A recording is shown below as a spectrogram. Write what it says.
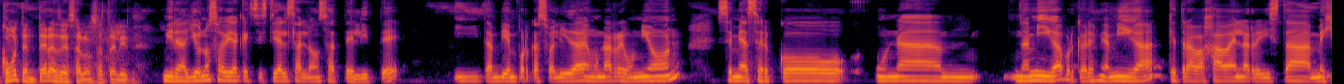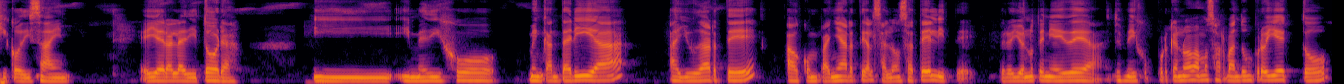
¿Cómo te enteras de Salón Satélite? Mira, yo no sabía que existía el Salón Satélite y también por casualidad en una reunión se me acercó una mm, una amiga, porque ahora es mi amiga, que trabajaba en la revista México Design. Ella era la editora y, me dijo, me encantaría ayudarte a acompañarte al Salón Satélite, pero yo no tenía idea. Entonces me dijo, ¿por qué no vamos armando un proyecto?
